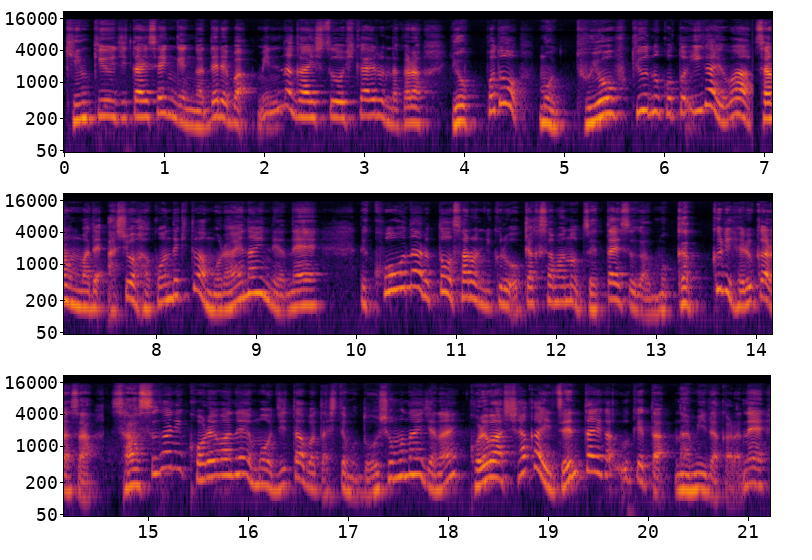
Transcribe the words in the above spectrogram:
緊急事態宣言が出ればみんな外出を控えるんだからよっぽどもう不要不急のこと以外はサロンまで足を運んできてはもらえないんだよね。で、こうなるとサロンに来るお客様の絶対数がもうがっくり減るからさ、さすがにこれはね、もうジタバタしてもどうしようもないじゃない？これは社会全体が受けた波だからね、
